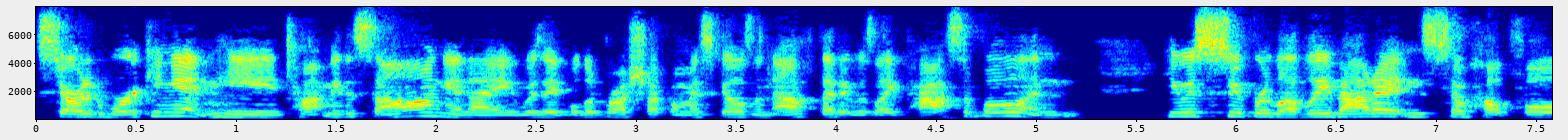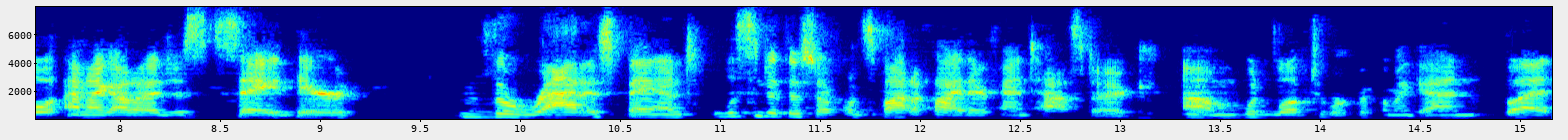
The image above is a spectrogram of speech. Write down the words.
started working it and he taught me the song and I was able to brush up on my skills enough that it was like passable and he was super lovely about it and so helpful and I gotta just say they're the raddest band. Listen to their stuff on Spotify, they're fantastic. Um, would love to work with them again. But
